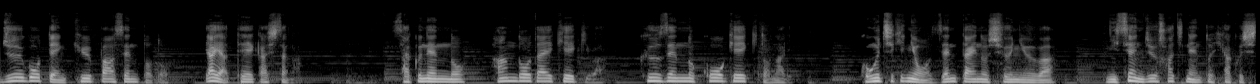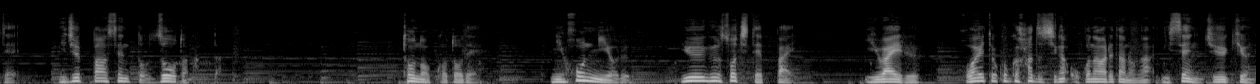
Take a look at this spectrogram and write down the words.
15.9%とやや低下したが、昨年の半導体景気は空前の好景気となり、小口企業全体の収入は2018年と比較して20%増となった。とのことで、日本による優遇措置撤廃いわゆるホワイト国外しが行われたのが2019年。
